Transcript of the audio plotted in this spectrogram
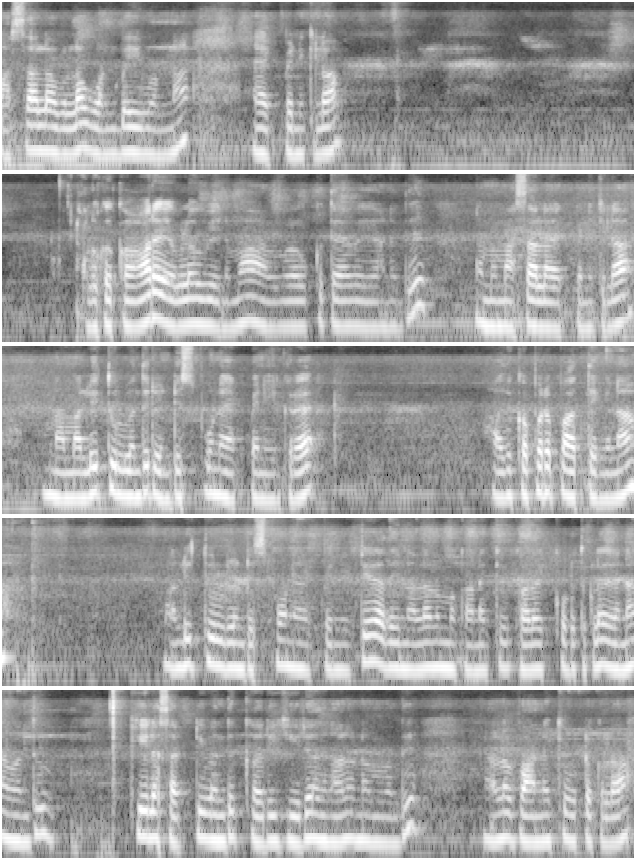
மசாலாவெல்லாம் ஒன் பை ஒன்னாக ஆட் பண்ணிக்கலாம். உங்களுக்கு காரம் எவ்வளோ வேணுமோ அவ்வளோவுக்கு தேவையானது நம்ம மசாலா ஆட் பண்ணிக்கலாம். நான் மல்லித்தூள் வந்து ரெண்டு ஸ்பூன் ஆட் பண்ணியிருக்கிறேன். அதுக்கப்புறம் பார்த்தீங்கன்னா மல்லித்தூள் ரெண்டு ஸ்பூன் ஆட் பண்ணிவிட்டு அதை நல்லா நம்ம கணக்கி கலக்கி கொடுத்துக்கலாம். ஏன்னா வந்து கீழே சட்டி வந்து கருகிடு. அதனால் நம்ம வந்து நல்லா வணக்கி விட்டுக்கலாம்.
